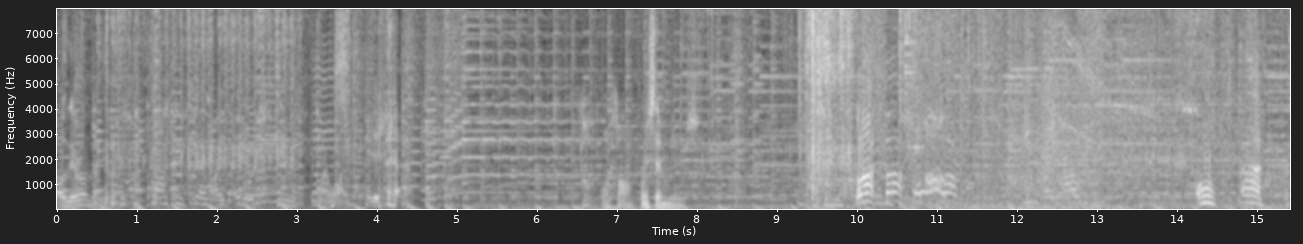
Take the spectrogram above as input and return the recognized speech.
Oh, they're on the roof. This is the fastest death I've ever experienced in my life. Yeah. Oh, I saw him. 27 meters. Ah! Ah! Ah! Oh! Ah! That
